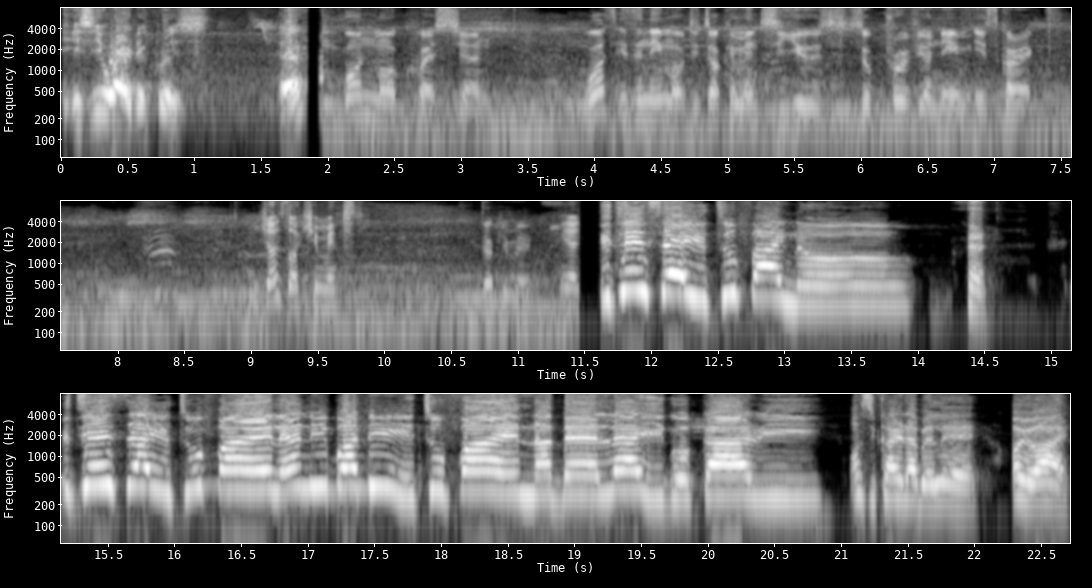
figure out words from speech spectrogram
You see why the craze? Eh? One more question. What is the name of the document you use to prove your name is correct? Just document. Document. You think say you too fine no. you think say you too fine anybody too fine na belle you go carry. Once you carry that belle all your eye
